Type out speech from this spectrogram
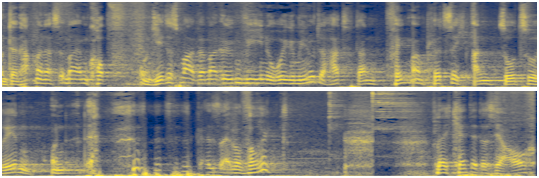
Und dann hat man das immer im Kopf. Und jedes Mal, wenn man irgendwie eine ruhige Minute hat, dann fängt man plötzlich an, so zu reden. Und das ist einfach verrückt. Vielleicht kennt ihr das ja auch.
